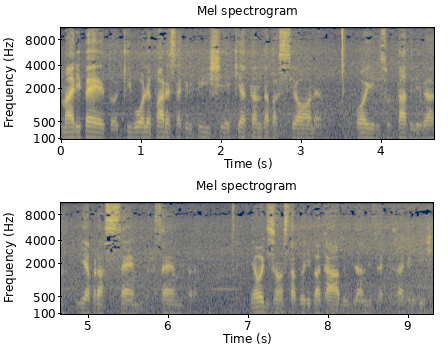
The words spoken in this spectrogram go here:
Ma ripeto, chi vuole fare sacrifici e chi ha tanta passione, poi i risultati li, li avrà sempre, sempre. E oggi sono stato ripacato di tanti sacrifici.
